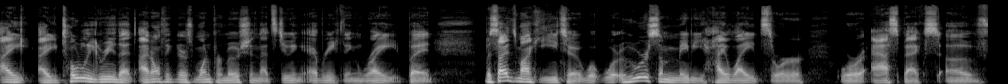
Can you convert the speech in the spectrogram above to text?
I I totally agree that I don't think there's one promotion that's doing everything right, but besides Maki Ito, what, what who are some maybe highlights or or aspects of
